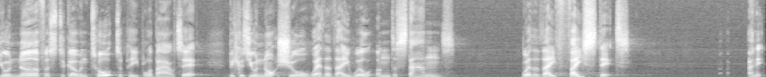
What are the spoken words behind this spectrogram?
you're nervous to go and talk to people about it because you're not sure whether they will understand, whether they've faced it. And it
